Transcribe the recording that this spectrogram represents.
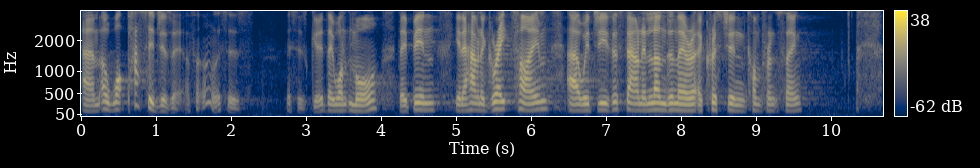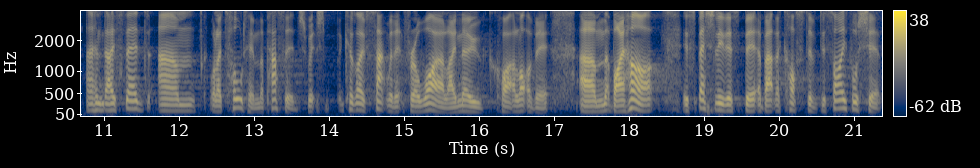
um, oh, what passage is it? I thought, oh, this is, this is good. They want more. They've been, you know, having a great time uh, with Jesus down in London. They were at a Christian conference thing. And I said, um, well, I told him the passage, which, because I've sat with it for a while, I know quite a lot of it um, by heart, especially this bit about the cost of discipleship.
